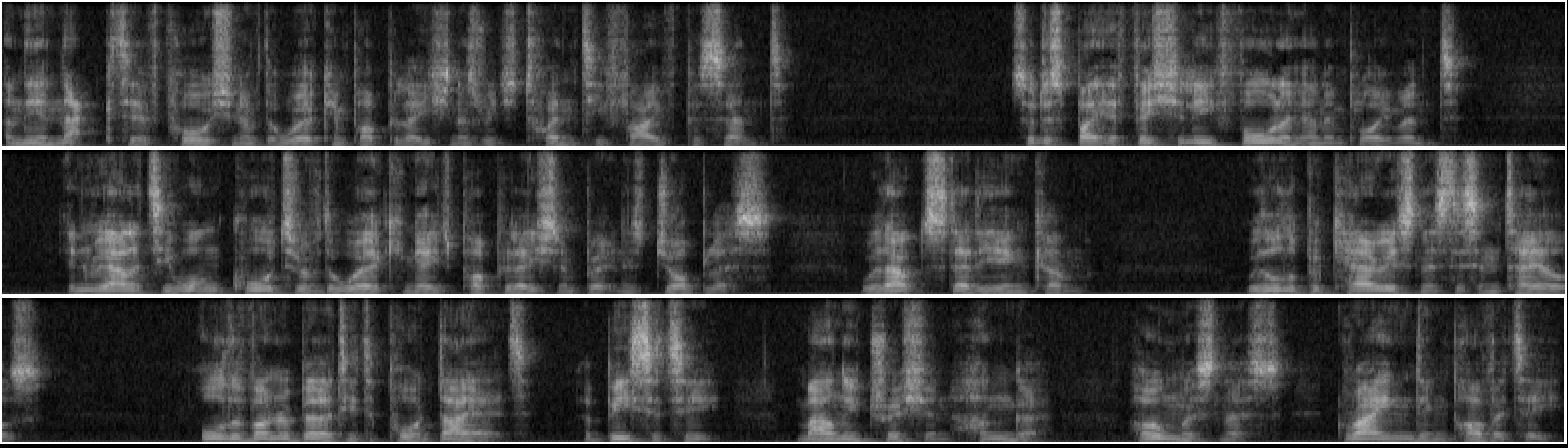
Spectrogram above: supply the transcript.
and the inactive portion of the working population has reached 25%. So, despite officially falling unemployment, in reality, one quarter of the working age population of Britain is jobless, without steady income, with all the precariousness this entails, all the vulnerability to poor diet, obesity, malnutrition, hunger, homelessness, grinding poverty,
